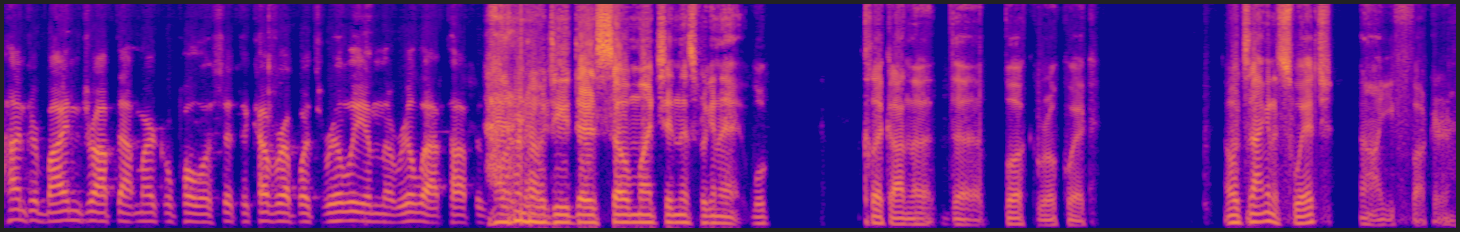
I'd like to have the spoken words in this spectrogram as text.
Hunter Biden dropped that Marco Polo shit to cover up what's really in the real laptop. Is I don't know, dude. There's so much in this. We're gonna we'll click on the the book real quick. Oh, it's not gonna switch. Oh, you fucker.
